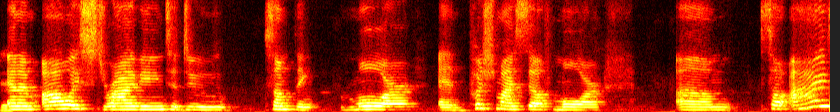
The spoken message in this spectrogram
okay. and I'm always striving to do something more and push myself more. Um, so I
